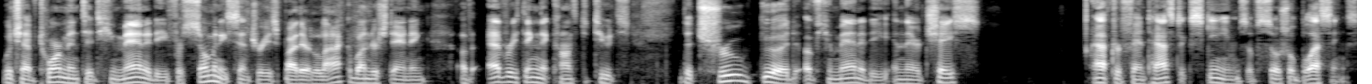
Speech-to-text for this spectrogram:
which have tormented humanity for so many centuries by their lack of understanding of everything that constitutes the true good of humanity in their chase after fantastic schemes of social blessings,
